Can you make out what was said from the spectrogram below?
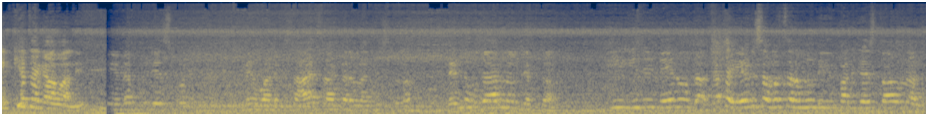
ఐక్యత కావాలి. అడాప్ట్ చేసుకొని మేము వాళ్ళకి సహాయ సహకారాలు అందిస్తున్నాం. రెండు ఉదాహరణలు చెప్తాను ఇది నేను గత ఏడు సంవత్సరం నుండి ఈ పని చేస్తూ ఉన్నాను.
